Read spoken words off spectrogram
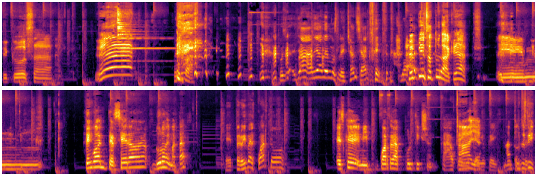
Qué cosa. ¡Eh! Pues ya, ya démosle chance a Empieza tú, ya. Em, tengo en tercera Duro de Matar. Eh, pero iba el cuarto. Es que mi cuarto era Pulp Fiction. Ah, ok, ah, ok, ah, entonces, sí.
